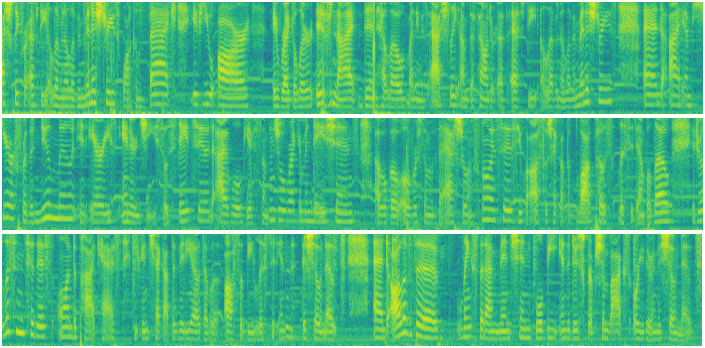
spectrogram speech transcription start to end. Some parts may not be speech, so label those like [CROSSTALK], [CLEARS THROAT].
Ashley for FD1111 Ministries. Welcome back. If you are a regular, [LAUGHS] if not, then hello. My name is Ashley. I'm the founder of FD1111 Ministries, and I am here for the new moon in Aries energy. So stay tuned. I will give some angel recommendations. I will go over some of the astral influences. You can also check out the blog post listed down below. If you're listening to this on the podcast, you can check out the video that will also be listed in the show notes. And all of the links that I mentioned will be in the description description box or either in the show notes.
